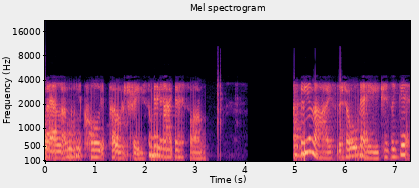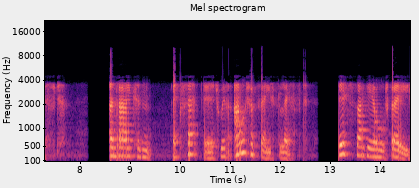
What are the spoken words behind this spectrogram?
Well, I wouldn't call it poetry, something like this one. I realise that old age is a gift, and I can accept it without a facelift. This saggy old face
